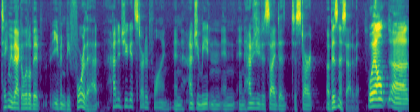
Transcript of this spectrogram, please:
taking me back a little bit, even before that, how did you get started flying? And how did you meet? And, and, and how did you decide to, to start a business out of it? Well, uh,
